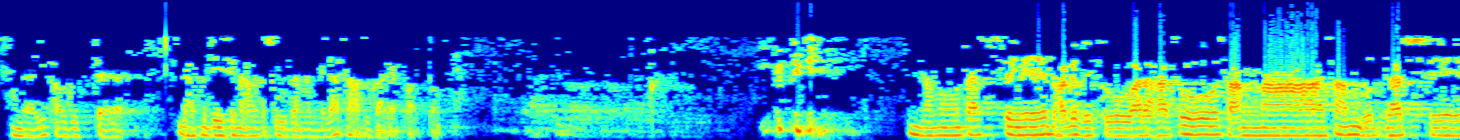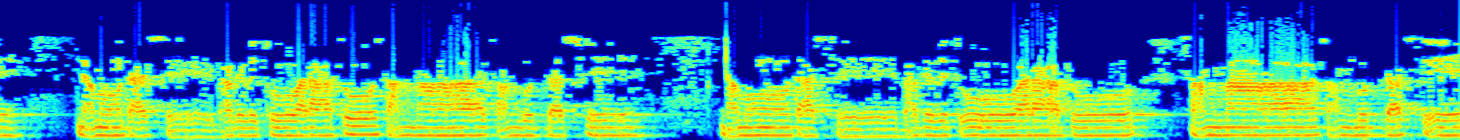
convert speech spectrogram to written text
හොඳයි කවුරුත් ධර්ම දේශනාවට සූදානම් වෙලා සාදුකාරයක් පවත්වමු. නමෝ තස්සේ භගවතු වරහතෝ සම්මා සම්බුද්දස්සේ. නමෝ තස්සේ භගවතු වරහතෝ සම්මා සම්බුද්දස්සේ. නමෝ තස්සේ භගවතු වරහතෝ සම්මා සම්බුද්දස්සේ.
